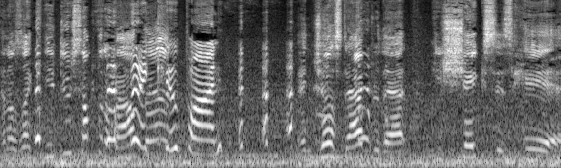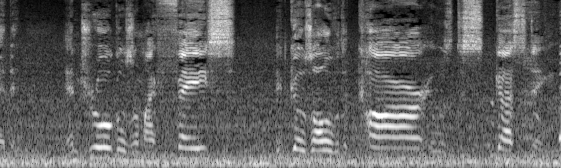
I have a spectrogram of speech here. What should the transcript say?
And I was like, Can you do something about a that? coupon. And just after that, he shakes his head and drool goes on my face. It goes all over the car. It was disgusting.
